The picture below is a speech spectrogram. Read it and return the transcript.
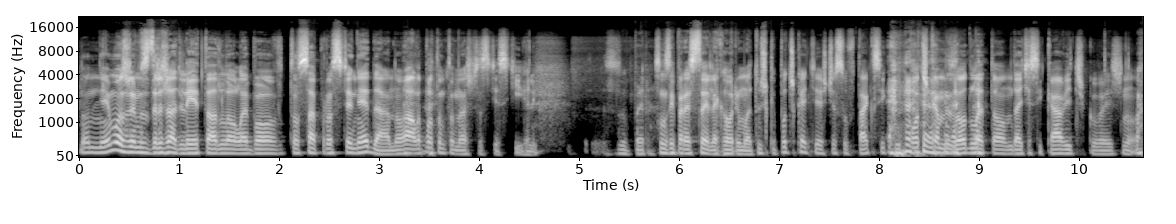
no nemôžem zdržať lietadlo, lebo to sa proste nedá. No ale potom to našťastie stihli. Super. Som si predstavil, ako hovorím letuške, počkajte, ešte sú v taxiku, počkáme s odletom, dajte si kávičku, vieš, no.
